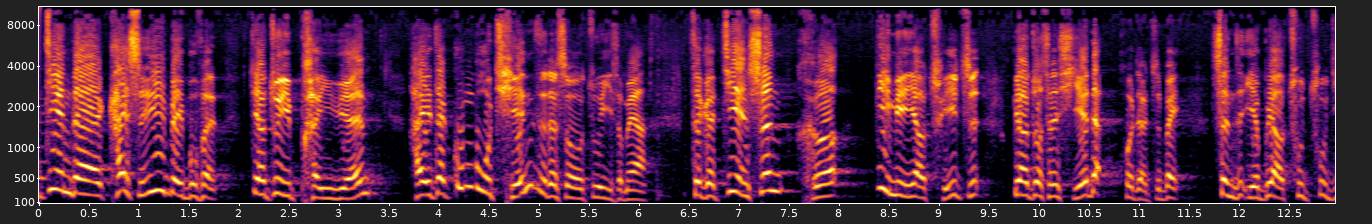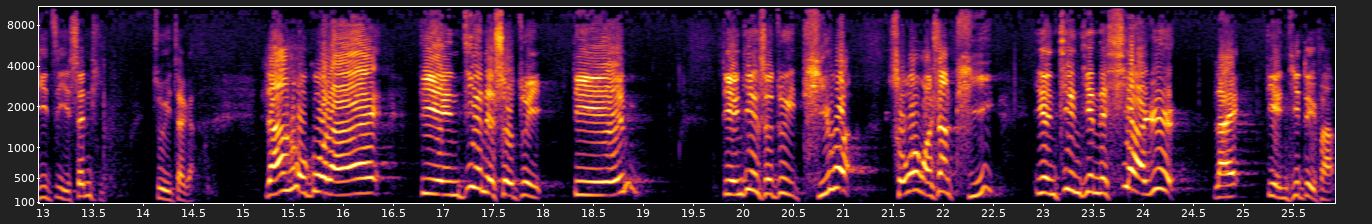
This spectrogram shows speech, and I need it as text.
剑的开始预备部分，就要注意捧圆，还有在弓步前指的时候注意什么呀？这个剑身和地面要垂直，不要做成斜的或者直背，甚至也不要触触及自己身体，注意这个。然后过来点剑的时候注意点，点剑的时候注意提腕，手腕往上提，用剑尖的下刃来点击对方，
